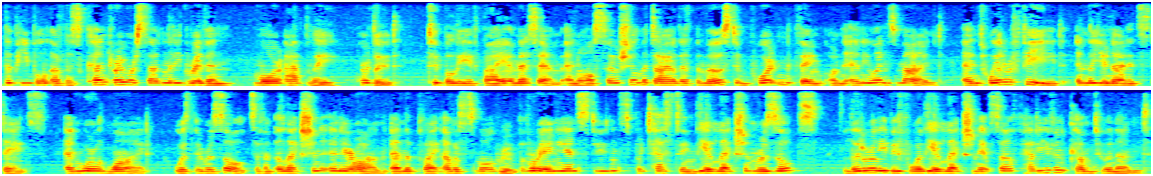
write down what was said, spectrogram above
the people of this country were suddenly driven, more aptly, herded, to believe by MSM and all social media that the most important thing on anyone's mind and Twitter feed in the United States and worldwide was the results of an election in Iran and the plight of a small group of Iranian students protesting the election results, literally before the election itself had even come to an end.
